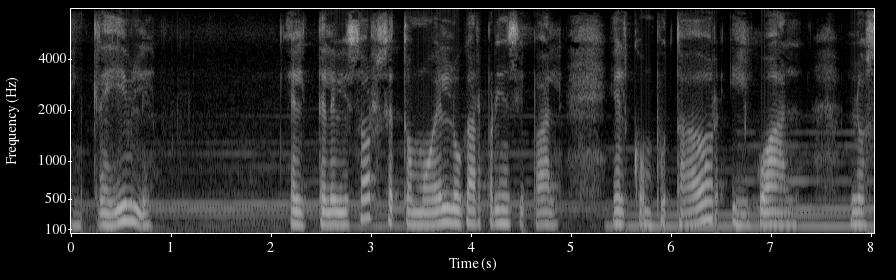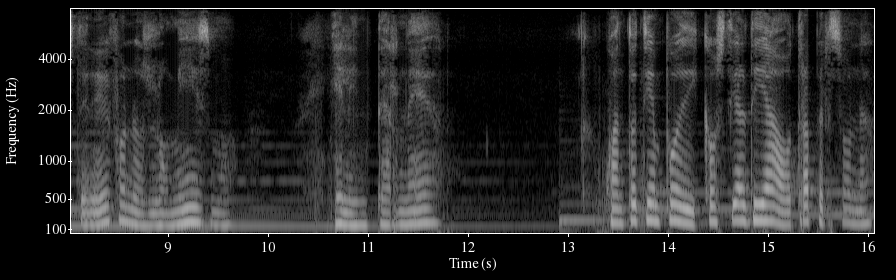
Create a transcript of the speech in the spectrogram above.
Increíble. El televisor se tomó el lugar principal, el computador igual, los teléfonos lo mismo, el internet. ¿Cuánto tiempo dedica usted al día a otra persona?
